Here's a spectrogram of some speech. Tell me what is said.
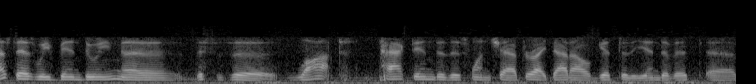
fast as we've been doing. Uh, this is a lot packed into this one chapter. I doubt I'll get to the end of it. Uh,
